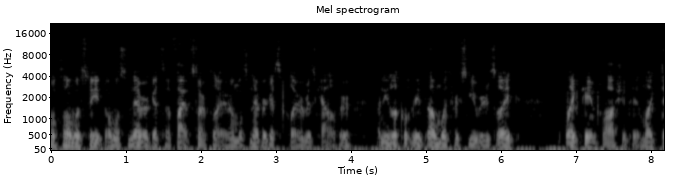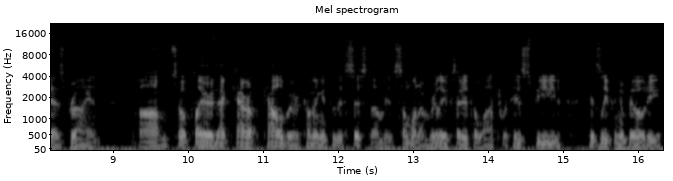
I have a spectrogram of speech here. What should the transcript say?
Oklahoma State almost never gets a five-star player, almost never gets a player of his caliber. And you look what they've done with receivers like like James Washington, like Dez Bryant. Um, so a player of that cal- caliber coming into this system is someone I'm really excited to watch with his speed, his leaping ability.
